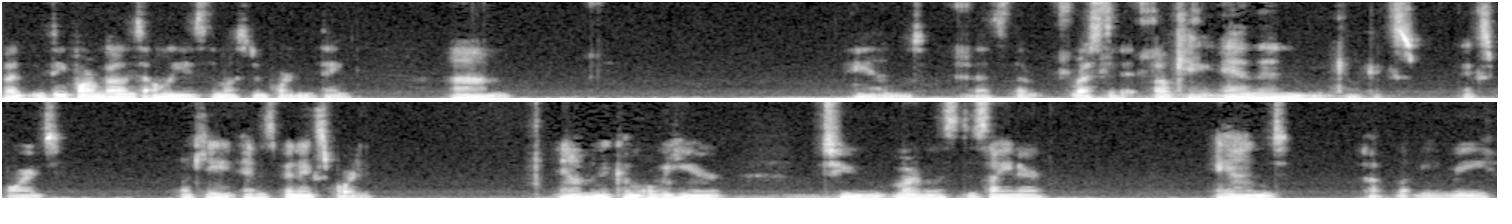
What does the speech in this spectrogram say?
but deformed bones only is the most important thing. Um, and that's the rest of it. Okay, and then click ex export. Okay, and it's been exported. Now I'm going to come over here to Marvelous Designer and uh, let me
